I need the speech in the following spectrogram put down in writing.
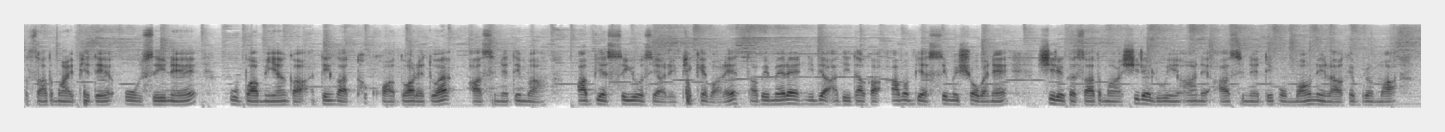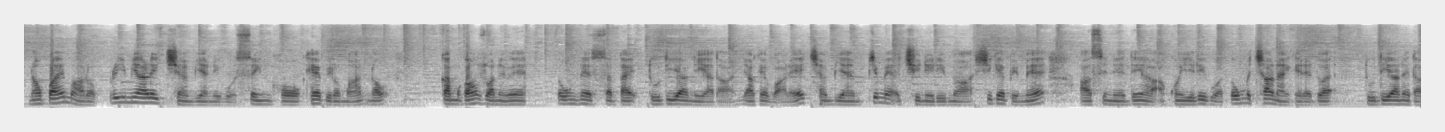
ကစားသမားတွေဖြစ်တဲ့အိုဇေးနဲ့ဥပါမယန်ကအတင်းကထွက်ခွာသွားတဲ့အတွက်အာဆင်နယ်တင်းမှာ အပြည့်စိတ်ရစရာတွေဖြစ်ခဲ့ပါတယ်။ဒါပေမဲ့လည်းနီးပြအာတီတာကအာမပြည့်စိတ်မလျှော့ပဲနဲ့ရှိတဲ့ကစားသမားရှိတဲ့လူရင်အားနဲ့အာဆင်နယ်တင်းကိုမောင်းနေလာခဲ့ပြီးတော့မှနောက်ပိုင်းမှာတော့ပရီးမီးယားလိဂ်ချန်ပီယံတွေကိုစိန်ခေါ်ခဲ့ပြီးတော့မှနောက်ကံမကောင်းစွာနဲ့ပဲသုံးနှစ်ဆက်တိုက်ဒုတိယနေရာသာရခဲ့ပါတယ်ချန်ပီယံဖြစ်မဲ့အခြေအနေဒီမှာရှိခဲ့ပေမဲ့အာဆင်နယ်တင်းဟာအခွင့်အရေးတွေကိုအသုံးမချနိုင်ခဲ့တဲ့အတွက်ဒုတိယနဲ့သာ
